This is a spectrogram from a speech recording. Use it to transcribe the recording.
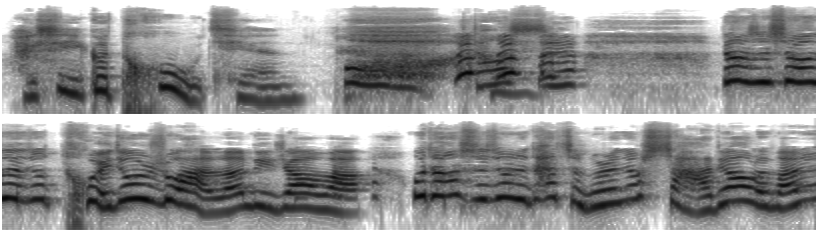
还是一个兔签，哇当时，当时 Sheldon 就腿就软了，你知道吗？我当时就是他整个人就傻掉了，完全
